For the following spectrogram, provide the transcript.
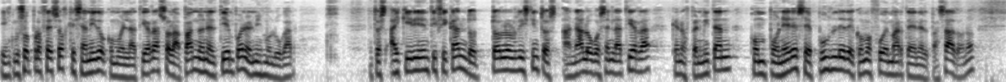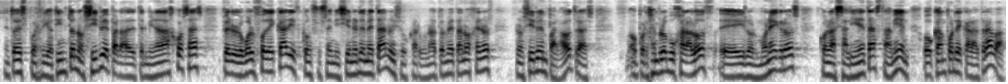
incluso procesos que se han ido, como en la Tierra, solapando en el tiempo en el mismo lugar. Entonces hay que ir identificando todos los distintos análogos en la Tierra que nos permitan componer ese puzzle de cómo fue Marte en el pasado. ¿no? Entonces, pues Río Tinto nos sirve para determinadas cosas, pero el Golfo de Cádiz, con sus emisiones de metano y sus carbonatos metanógenos, nos sirven para otras. O, por ejemplo, Bujaraloz eh, y los Monegros, con las salinetas también. O Campos de Calatrava,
